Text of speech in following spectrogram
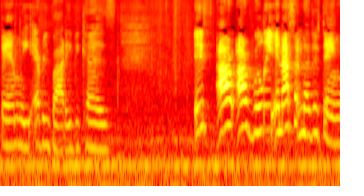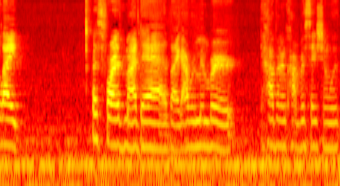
family, everybody because it's I I really and that's another thing like as far as my dad, like I remember having a conversation with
